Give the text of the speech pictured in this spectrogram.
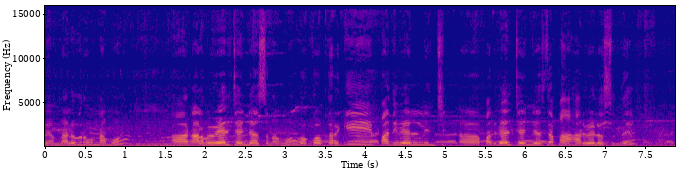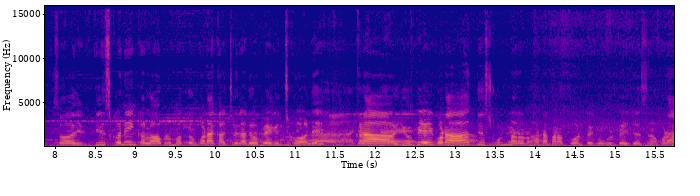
మేము నలుగురు ఉన్నాము. నలభై వేలు చేంజ్ చేస్తున్నాము. ఒక్కొక్కరికి పదివేలు నుంచి పదివేలు చేంజ్ చేస్తే పదహారు వేలు వస్తుంది. సో ఇది తీసుకొని ఇంకా లోపల మొత్తం కూడా ఖర్చులకు అదే ఉపయోగించుకోవాలి. ఇక్కడ యూపీఐ కూడా తీసుకుంటున్నారు అనమాట మన ఫోన్పే గూగుల్ పే చేసినా కూడా.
